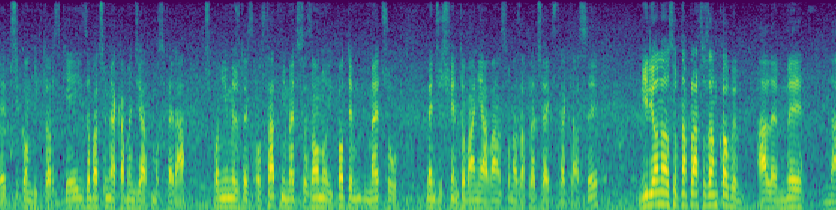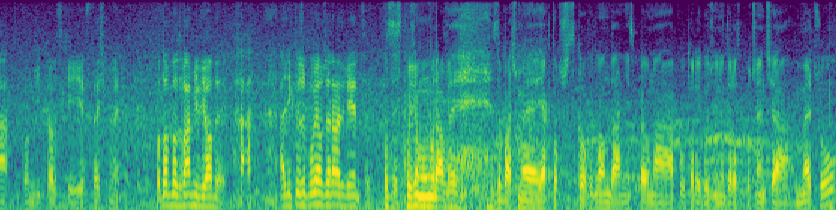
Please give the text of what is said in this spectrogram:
e, przy Konduktorskiej. Zobaczymy jaka będzie atmosfera. Przypomnijmy, że to jest ostatni mecz sezonu i po tym meczu będzie świętowanie awansu na zaplecze Ekstraklasy. Miliony osób na Placu Zamkowym, ale my na Konduktorskiej jesteśmy podobno 2 miliony, a niektórzy mówią, że nawet więcej. Z poziomu murawy zobaczmy jak to wszystko wygląda niespełna półtorej godziny do rozpoczęcia meczu.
